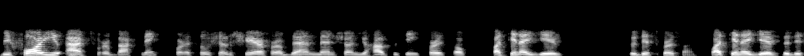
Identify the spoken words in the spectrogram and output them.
Before you ask for a backlink, for a social share, for a brand mention, you have to think first of what can I give to this person? What can I give to this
